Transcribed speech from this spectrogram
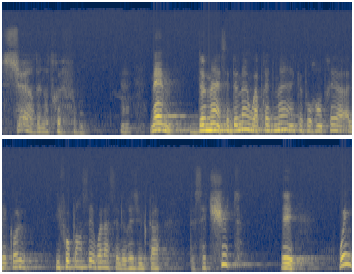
sœur de notre front. Hein. Même demain, c'est demain ou après-demain hein, que vous rentrez à, l'école, il faut penser, voilà, c'est le résultat de cette chute. Et oui,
